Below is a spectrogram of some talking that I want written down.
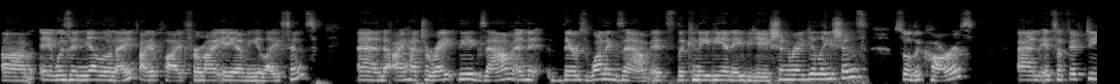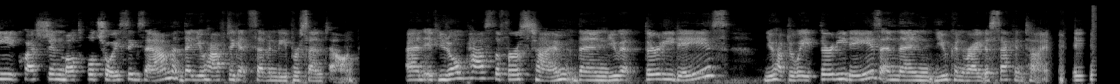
um, it was in Yellowknife. I applied for my AME license and I had to write the exam. And it, there's one exam. It's the Canadian Aviation Regulations. So the CARS and it's a 50 question multiple choice exam that you have to get 70% on. And if you don't pass the first time, then you get 30 days. You have to wait 30 days and then you can write a second time. If you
